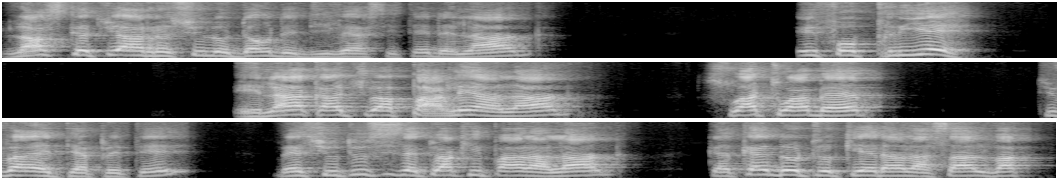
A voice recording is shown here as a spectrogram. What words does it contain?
Lorsque tu as reçu le don de diversité de langues, il faut prier. Et là, quand tu vas parler en langue, soit toi-même, tu vas interpréter, mais surtout si c'est toi qui parles en langue, quelqu'un d'autre qui est dans la salle va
